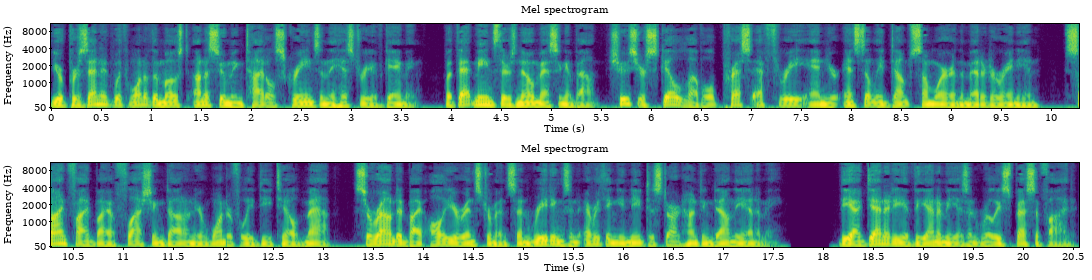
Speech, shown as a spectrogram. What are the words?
you're presented with one of the most unassuming title screens in the history of gaming. But that means there's no messing about. Choose your skill level, press F3, and you're instantly dumped somewhere in the Mediterranean, signified by a flashing dot on your wonderfully detailed map, surrounded by all your instruments and readings and everything you need to start hunting down the enemy. The identity of the enemy isn't really specified,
